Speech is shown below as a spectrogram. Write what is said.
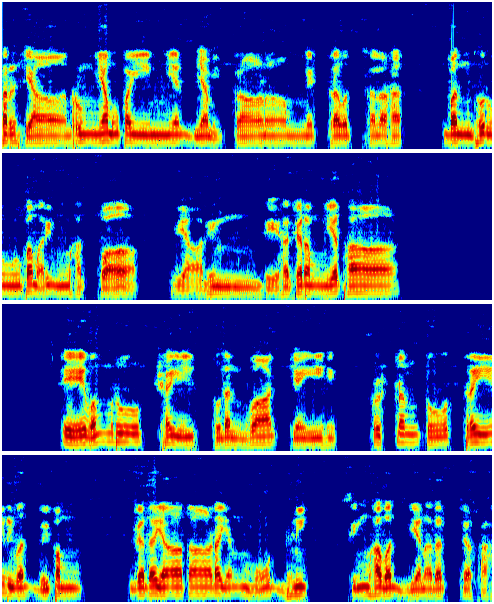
तर्ह्यानृण्यमुपैम्यज्ञमित्राणाम् मित्रवत्सलः बन्धुरूपमरिम् हत्वा व्याधिम् देहचरम् यथा। एवम् रूक्षैः सुदन्वाक्यैः कृष्णन्तोत्रैरिव द्विपम् गदया ताडयन्मूर्ध्नि सिंहवद्व्यनदच्च सः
